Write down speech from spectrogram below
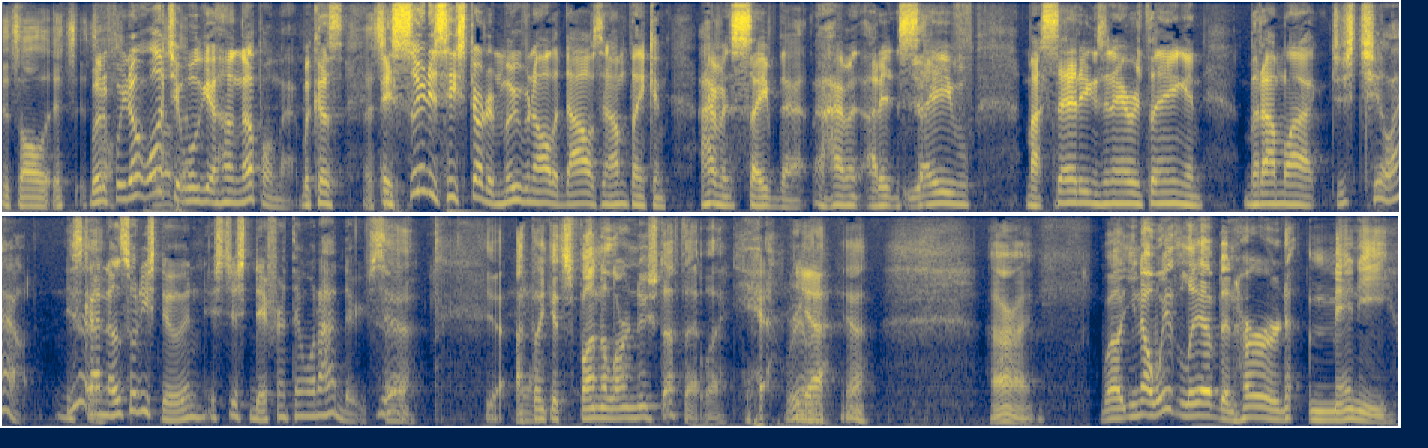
It's all it's. it's But all- if we don't watch love it, we'll get hung up on that because That's as it. soon as he started moving all the dials, and I'm thinking, I haven't saved that. I haven't. I didn't Yeah. save my settings and everything. And but I'm like, just chill out. This Yeah. guy knows what he's doing. It's just different than what I do. So, yeah. yeah, I think it's fun to learn new stuff that way. yeah, Really? yeah. Yeah. All right. Well, you know, we've lived and heard many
